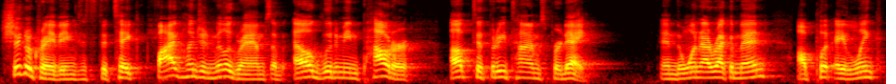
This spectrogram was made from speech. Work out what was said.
sugar cravings is to take 500 milligrams of L-glutamine powder up to three times per day. And the one I recommend, I'll put a link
